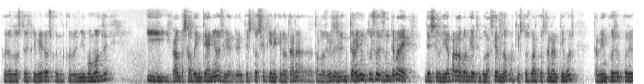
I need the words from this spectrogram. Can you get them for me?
fueron los tres primeros con, con el mismo molde. Y, claro, han pasado 20 años, evidentemente esto se tiene que notar a, todos los niveles. También incluso es un tema de, de, seguridad para la propia tripulación, ¿no? Porque estos barcos tan antiguos también puede, puede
